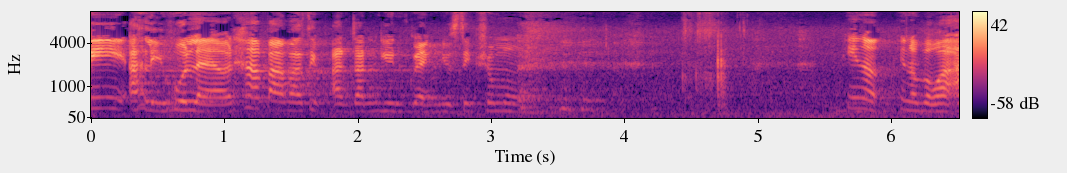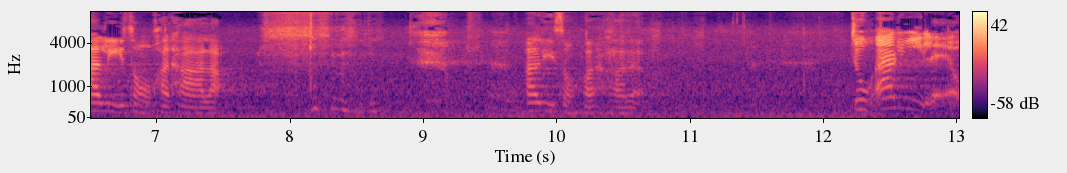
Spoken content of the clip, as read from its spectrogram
นี่อาลีพูดแล้ว ถ้าปามาสิบอันจันยืนแกว่งอยู่สิบชั่วโมง พี่นนพี่นนบอกว่าอาลีสองคาถาละ อาลีสองคาถาแล้วจูบอาลีแล้ว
